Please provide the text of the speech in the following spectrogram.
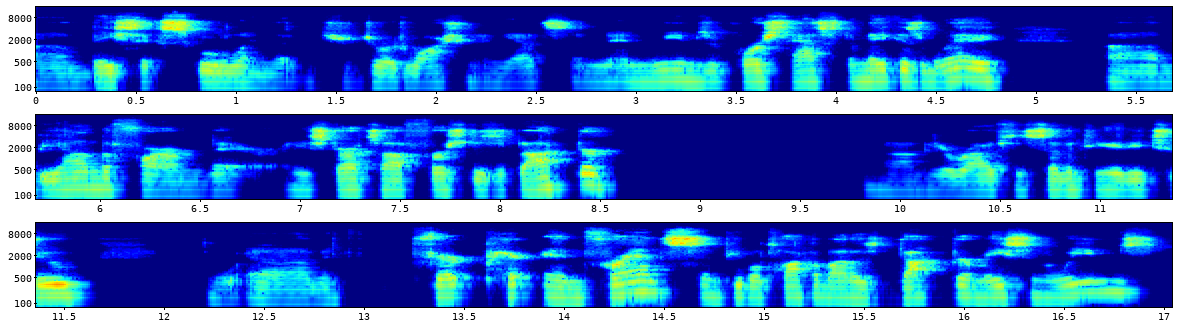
um, basic schooling that George Washington gets. And, and, Weems, of course, has to make his way uh, beyond the farm there. And he starts off first as a doctor. Um, he arrives in 1782 um, in, in, France, and people talk about as Dr. Mason Weems,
